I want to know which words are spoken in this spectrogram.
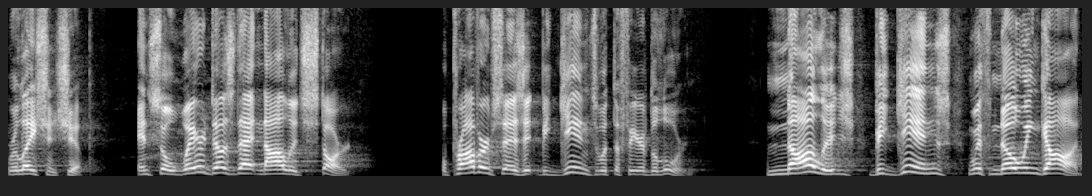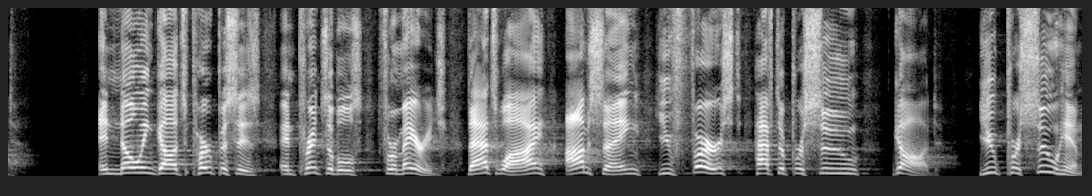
relationship. And so, where does that knowledge start? Well, Proverbs says it begins with the fear of the Lord. Knowledge begins with knowing God and knowing God's purposes and principles for marriage. That's why I'm saying you first have to pursue God. You pursue Him.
